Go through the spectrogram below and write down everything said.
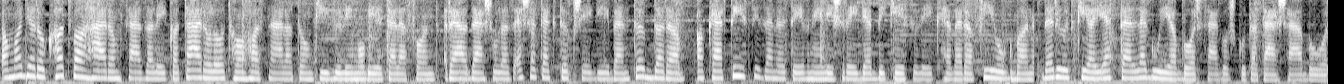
A magyarok 63%-a tárol otthon használaton kívüli mobiltelefont, ráadásul az esetek többségében több darab, akár 10-15 évnél is régebbi készülék hever a fiókban, derült ki a Jettel legújabb országos kutatásából.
